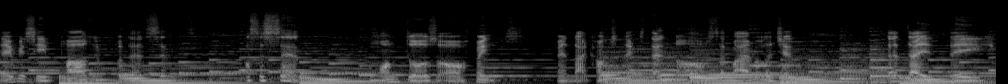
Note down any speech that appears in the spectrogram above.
they receive pardon for their sins. What's a sin? One does or thinks when that contradicts their norms set by religion. Said they, they,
